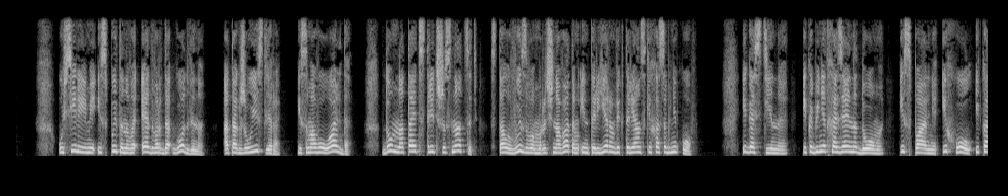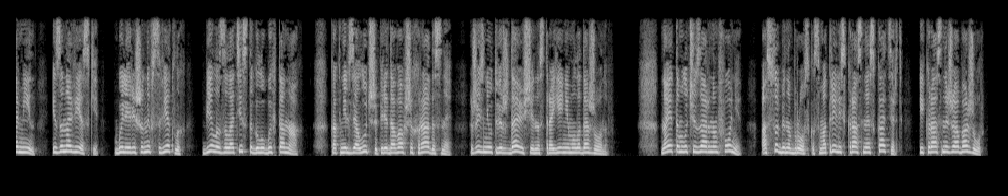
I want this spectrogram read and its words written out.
Усилиями испытанного Эдварда Годвина, а также Уистлера и самого Уальда, дом на Тайт-стрит 16 стал вызовом мрачноватым интерьером викторианских особняков. И гостиная, и кабинет хозяина дома, и спальня, и холл, и камин, и занавески были решены в светлых, бело-золотисто-голубых тонах, как нельзя лучше передававших радостное, жизнеутверждающее настроение молодоженов. На этом лучезарном фоне особенно броско смотрелись красная скатерть и красный же абажур,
